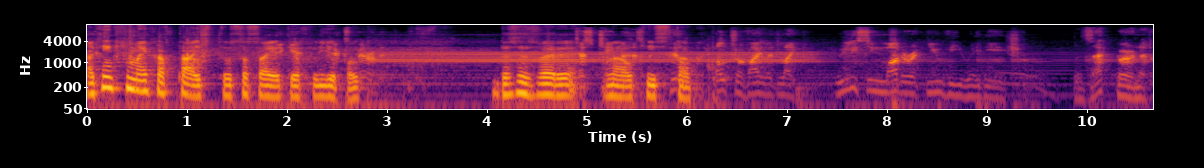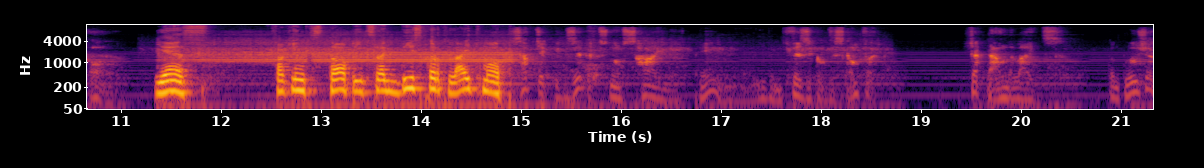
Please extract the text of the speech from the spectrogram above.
I think he might have ties to Society of Leopold. This is very... Test chamber No, please stop. ultraviolet light, releasing moderate UV radiation. Does that burn at all? Yes! Fucking stop, it's like Discord light mode. Subject exhibits no sign of pain even physical discomfort. Shut down the lights. Conclusion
